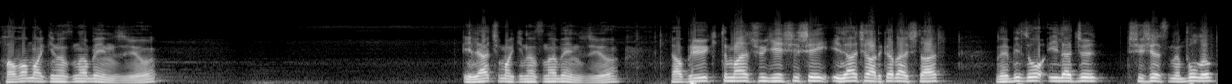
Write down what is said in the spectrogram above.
Hava makinesine benziyor. İlaç makinesine benziyor. Ya büyük ihtimal şu yeşil şey ilaç arkadaşlar. Ve biz o ilacı şişesini bulup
